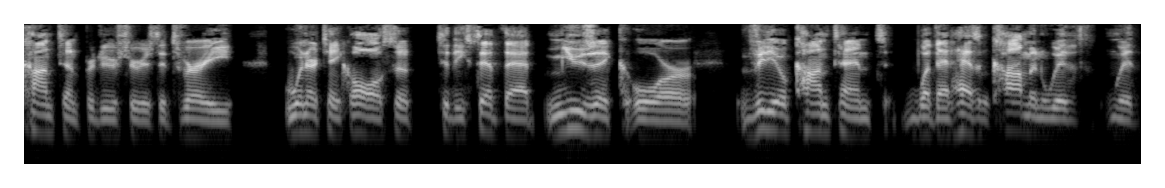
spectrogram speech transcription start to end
content producer is it's very winner take all. So to the extent that music or video content, what that has in common with with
